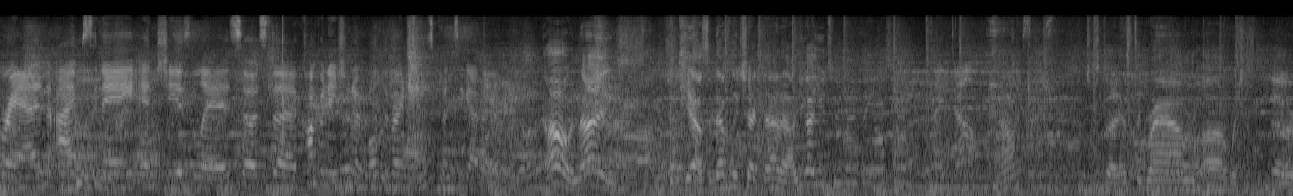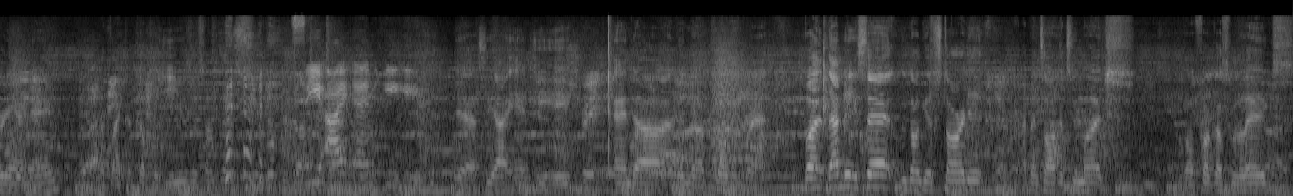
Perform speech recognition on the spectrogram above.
brand. I'm Sine and she is Liz, so it's the combination of both of our names put together. Oh, nice. Yeah, so definitely check that out. You got YouTube Uh, Instagram, uh, which is literally your name, with like a couple of E's or something. C-I-N-E-E. -E. Yeah, C-I-N-G-E. -E. And, uh, then the clothing brand. But that being said, we're gonna get started. I've been talking too much. We're gonna fuck up some legs.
